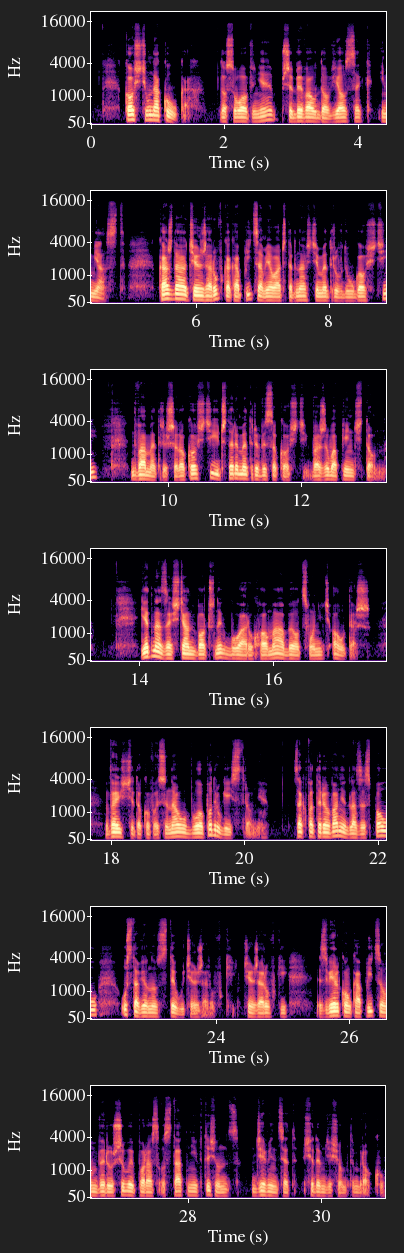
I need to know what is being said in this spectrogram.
Kościół na kółkach Dosłownie przybywał do wiosek i miast. Każda ciężarówka kaplica miała 14 metrów długości, 2 metry szerokości i 4 metry wysokości. Ważyła 5 ton. Jedna ze ścian bocznych była ruchoma, aby odsłonić ołtarz. Wejście do konfesjonału było po drugiej stronie. Zakwaterowanie dla zespołu ustawiono z tyłu ciężarówki. Ciężarówki z wielką kaplicą wyruszyły po raz ostatni w 1970 roku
